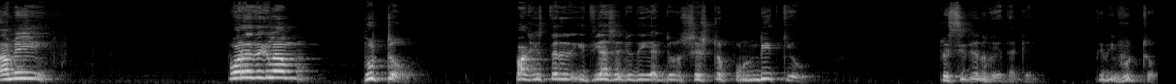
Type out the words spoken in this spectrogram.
আমি পরে দেখলাম ভুট্টো পাকিস্তানের ইতিহাসে যদি একজন শ্রেষ্ঠ পণ্ডিত কেউ প্রেসিডেন্ট হয়ে থাকেন, তিনি ভুট্টো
